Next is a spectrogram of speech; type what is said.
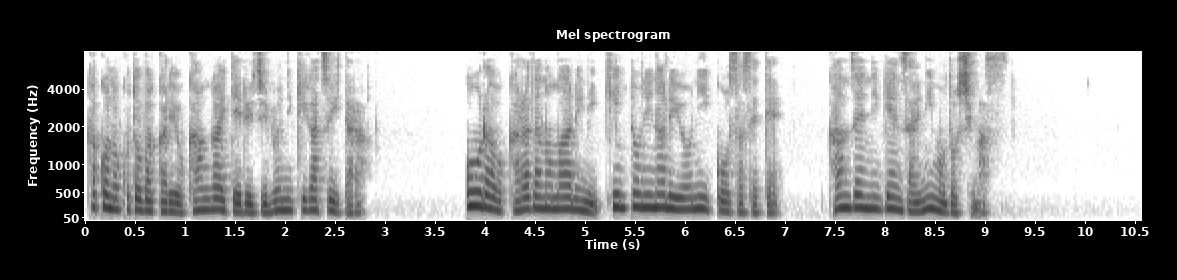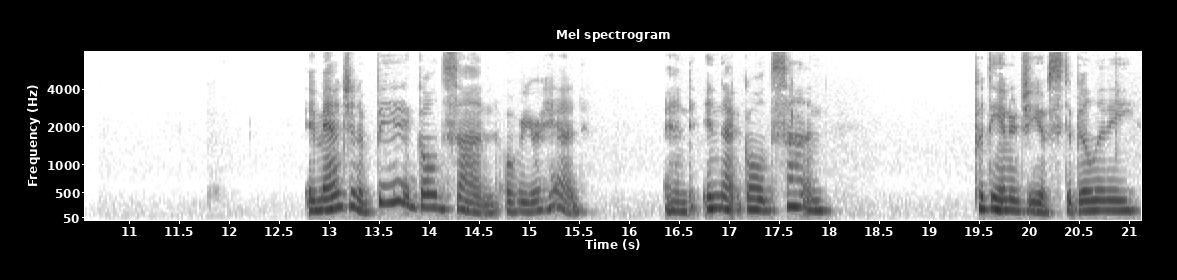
過去のことばかりを考えている自分に気がついたら、オーラを体の周りに均等になるように移行させて、完全に現在に戻します。Imagine a big gold sun over your head. And in that gold sun, put the energy of stability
